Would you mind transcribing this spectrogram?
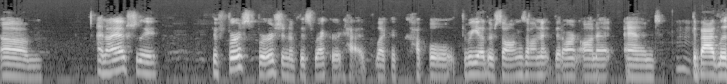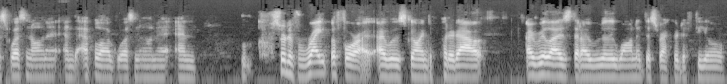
Um and I actually the first version of this record had like a couple three other songs on it that aren't on it and Mhm. the bad list wasn't on it and the epilogue wasn't on it and sort of right before I, I was going to put it out i realized that i really wanted this record to feel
